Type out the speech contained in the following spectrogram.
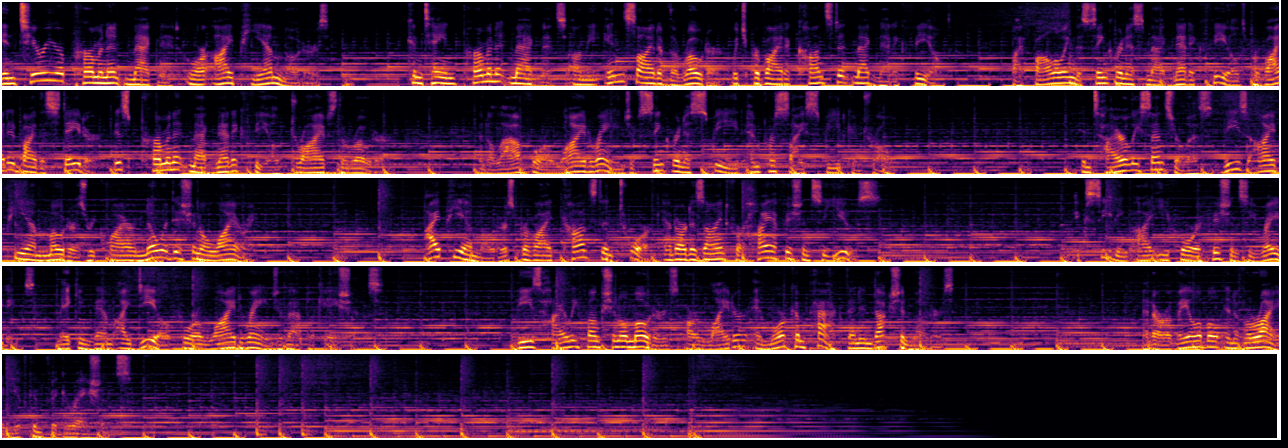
Interior Permanent Magnet or IPM motors contain permanent magnets on the inside of the rotor which provide a constant magnetic field. By following the synchronous magnetic field provided by the stator, this permanent magnetic field drives the rotor and allow for a wide range of synchronous speed and precise speed control. Entirely sensorless, these IPM motors require no additional wiring IPM motors provide constant torque and are designed for high-efficiency use, exceeding IE4 efficiency ratings, making them ideal for a wide range of applications. These highly functional motors are lighter and more compact than induction motors and are available in a variety of configurations.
